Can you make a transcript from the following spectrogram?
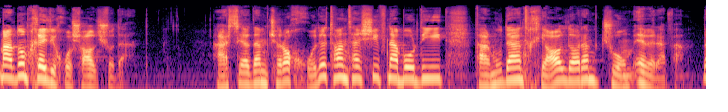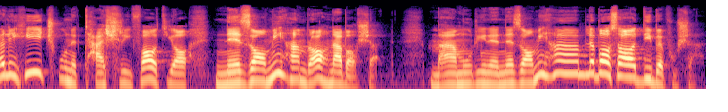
مردم خیلی خوشحال شدند. عرض کردم چرا خودتان تشریف نبردید؟ فرمودند خیال دارم جمعه بروم. ولی هیچ گونه تشریفات یا نظامی همراه نباشد. معمورین نظامی هم لباس عادی بپوشند.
